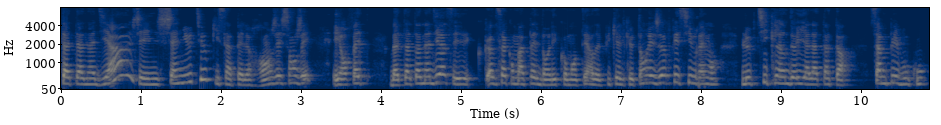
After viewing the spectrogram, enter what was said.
Tata Nadia, j'ai une chaîne YouTube qui s'appelle Ranger Changer. Et en fait, bah, Tata Nadia, c'est comme ça qu'on m'appelle dans les commentaires depuis quelques temps et j'apprécie vraiment le petit clin d'œil à la Tata. Ça me plaît beaucoup.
